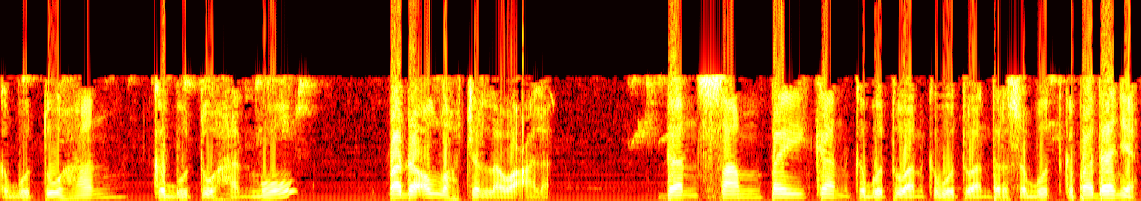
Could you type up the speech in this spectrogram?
kebutuhan-kebutuhanmu pada Allah Jalla wa'ala dan sampaikan kebutuhan-kebutuhan tersebut kepadanya.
